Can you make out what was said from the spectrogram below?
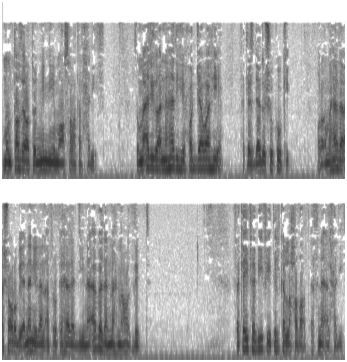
منتظرة مني مواصلة الحديث. ثم أجد أن هذه حجة واهية فتزداد شكوكي. ورغم هذا أشعر بأنني لن أترك هذا الدين أبدا مهما عذبت. فكيف بي في تلك اللحظات أثناء الحديث؟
